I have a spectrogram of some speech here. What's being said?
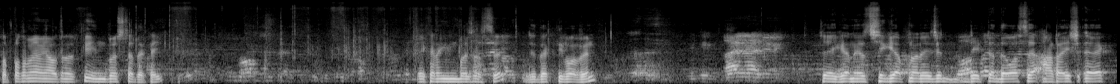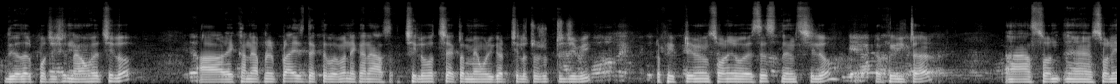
তো প্রথমে আমি আপনাদেরকে ইনভয়েসটা দেখাই। এখানে ইনভয়েস আছে, যে দেখতে পাবেন। তো এখানে হচ্ছে কি আপনার এই যে ডেটটা দেওয়া আছে আঠাইশ এক দুই হাজার পঁচিশে নেওয়া হয়েছিল। আর এখানে আপনার প্রাইস দেখতে পাবেন। এখানে ছিল হচ্ছে একটা মেমোরি কার্ড ছিল চৌষট্টি জিবি একটা ফিফটি এম সনির ওএসএস লেন্স ছিল, একটা filter Sony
